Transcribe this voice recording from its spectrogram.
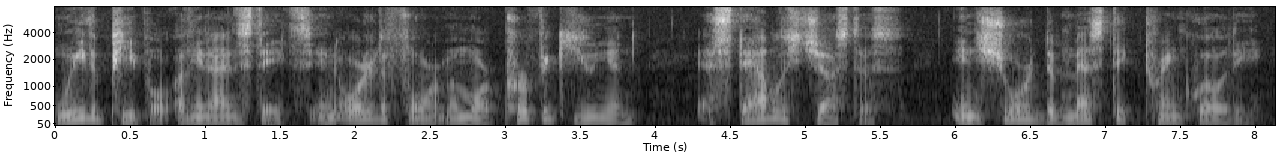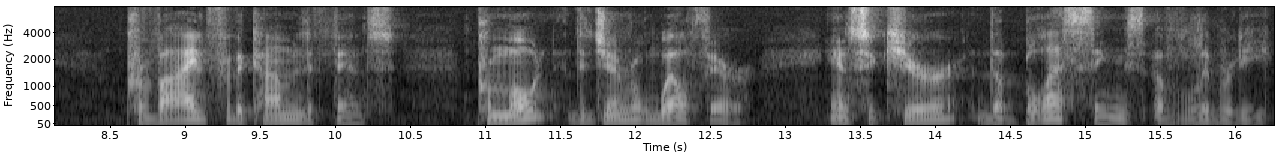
We, the people of the United States, in order to form a more perfect union, establish justice, ensure domestic tranquility, provide for the common defense, promote the general welfare, and secure the blessings of liberty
